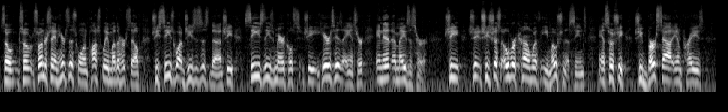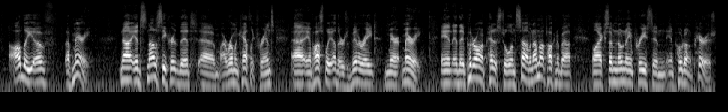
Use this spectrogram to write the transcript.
So, so, so understand. Here's this woman, possibly a mother herself. She sees what Jesus has done. She sees these miracles. She hears his answer, and it amazes her. She, she, she's just overcome with emotion, it seems. And so she, she bursts out in praise, oddly, of, of Mary. Now, it's not a secret that um, our Roman Catholic friends uh, and possibly others venerate Mary. And, and, they put her on a pedestal, and some, and I'm not talking about like some no name priest in, in Podunk Parish.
